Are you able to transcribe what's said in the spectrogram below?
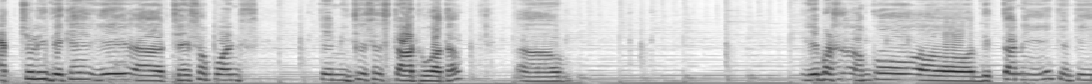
एक्चुअली देखें, ये 600 पॉइंट्स के नीचे से स्टार्ट हुआ था। ये बस हमको दिखता नहीं है क्योंकि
